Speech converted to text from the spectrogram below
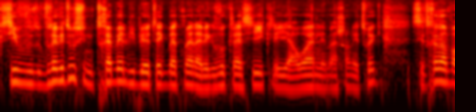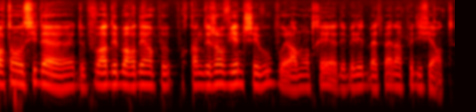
si vous, avez tous une très belle bibliothèque Batman avec vos classiques, les Year One, les machins, les trucs, c'est très important aussi de, pouvoir déborder un peu. Pour quand des gens viennent chez vous, vous pouvez leur montrer des BD de Batman un peu différentes.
